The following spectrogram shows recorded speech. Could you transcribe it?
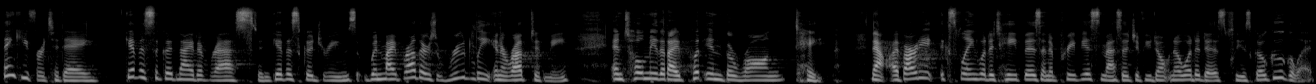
thank you for today. Give us a good night of rest and give us good dreams. When my brothers rudely interrupted me and told me that I put in the wrong tape. Now, I've already explained what a tape is in a previous message. If you don't know what it is, please go Google it.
